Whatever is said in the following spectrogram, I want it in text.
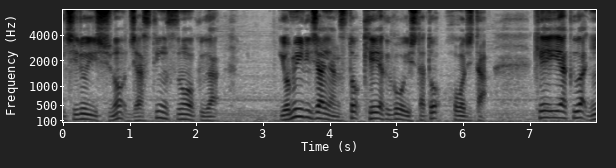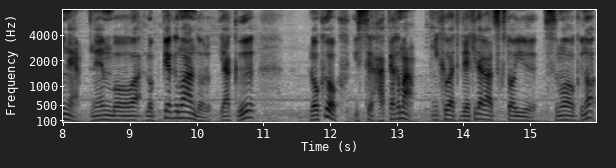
一塁手のジャスティン・スモークが読売ジャイアンツと契約合意したと報じた。契約は2年、年俸は600万ドル、約6億1800万に加えて出来高がつくというスモークの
